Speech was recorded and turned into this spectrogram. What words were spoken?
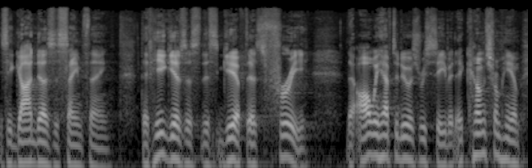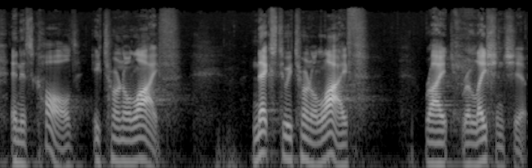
You see, God does the same thing. That He gives us this gift that's free, that all we have to do is receive it. It comes from Him, and it's called eternal life. Next to eternal life, right, relationship.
